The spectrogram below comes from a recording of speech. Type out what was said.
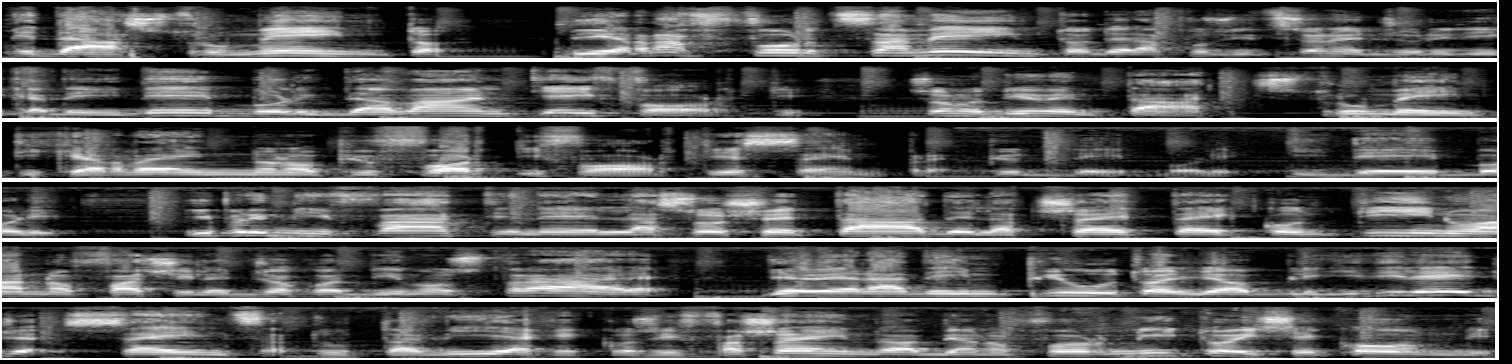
e da strumento di rafforzamento della posizione giuridica dei deboli davanti ai forti sono diventati strumenti che rendono più forti i forti e sempre più deboli i deboli. I primi infatti nella società dell'accetta e continua hanno facile gioco a dimostrare di aver adempiuto agli obblighi di legge senza tuttavia che così facendo abbiano fornito ai secondi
